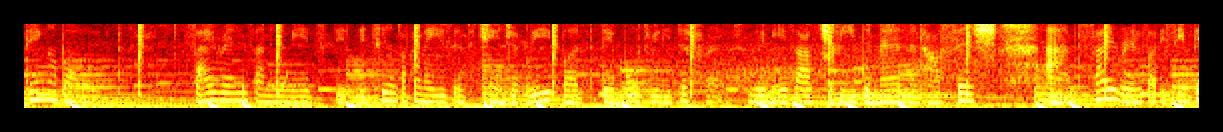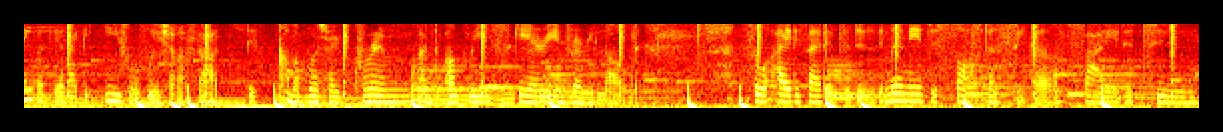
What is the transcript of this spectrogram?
thing about sirens and mermaids, the, the terms are kind of used interchangeably, but they're both really different. Mermaids are actually women and have fish, and sirens are the same thing, but they're like the evil version of that. They come across very grim and ugly, scary, and very loud. So I decided to do the mermaids, the softer, sweeter side to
